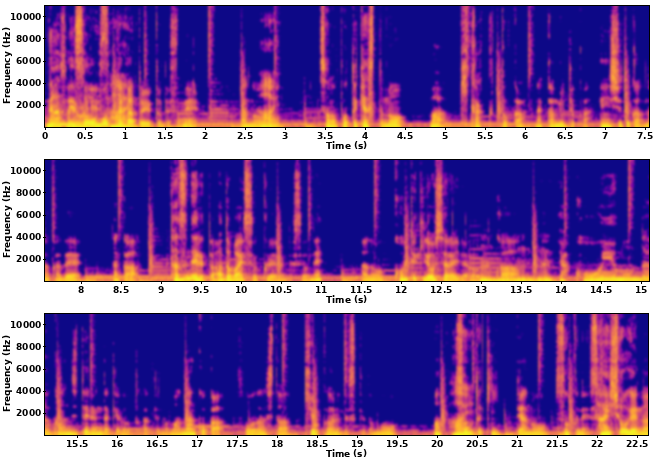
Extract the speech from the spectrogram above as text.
なんでそう思ったかというとですね、あの、はい。そのポッドキャストの、まあ、企画とか中身とか編集とかの中でなんか尋ねるとアドバイスをくれるんですよね。あのこういう時どうしたらいいだろうとか、いやこういう問題を感じてるんだけどとかっていうのを、まあ、何個か相談した記憶があるんですけども、まあはい。その時ってあのすごくね最小限の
